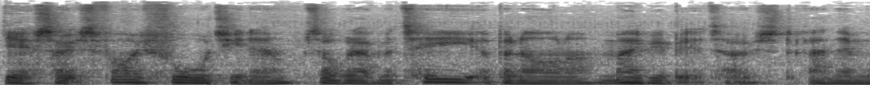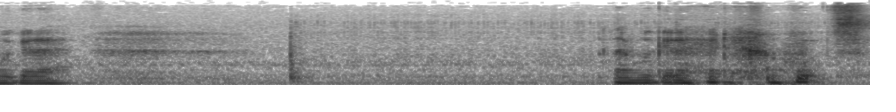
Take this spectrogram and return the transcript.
yeah, so it's 5.40 now, so I'm going to have my tea, a banana, maybe a bit of toast, and then we're going to then we're going to head out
